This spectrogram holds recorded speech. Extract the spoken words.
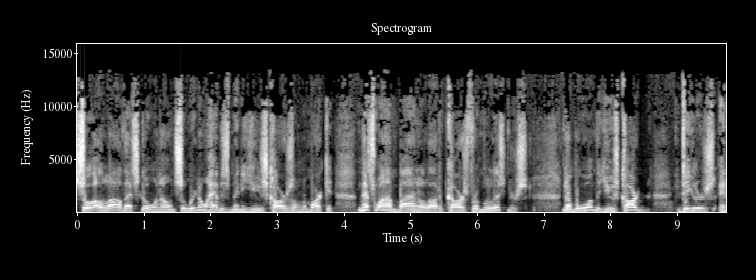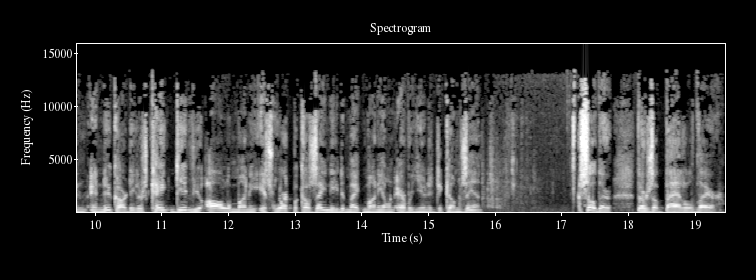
So a lot of that's going on. So we don't have as many used cars on the market. And that's why I'm buying a lot of cars from the listeners. Number one, the used car dealers and, and new car dealers can't can't give you all the money it's worth because they need to make money on every unit that comes in. So there, there's a battle there.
